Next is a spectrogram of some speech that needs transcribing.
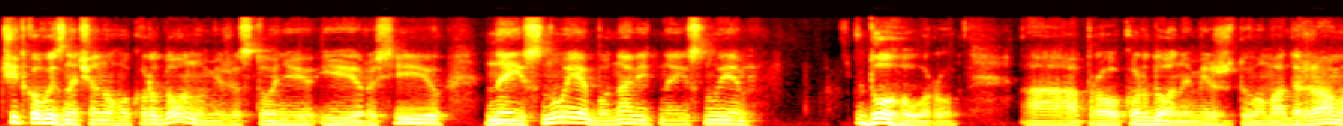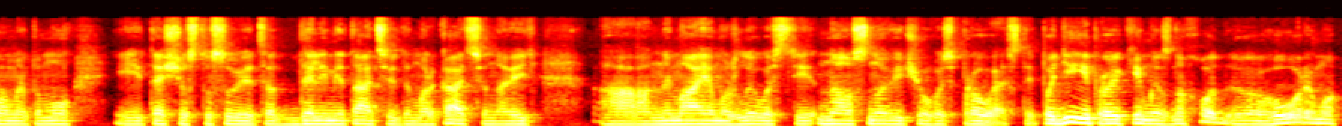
чітко визначеного кордону між Естонією і Росією не існує, бо навіть не існує договору про кордони між двома державами. Тому і те, що стосується делімітації, демаркацію, навіть немає можливості на основі чогось провести. Події, про які ми знаход... е, говоримо,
